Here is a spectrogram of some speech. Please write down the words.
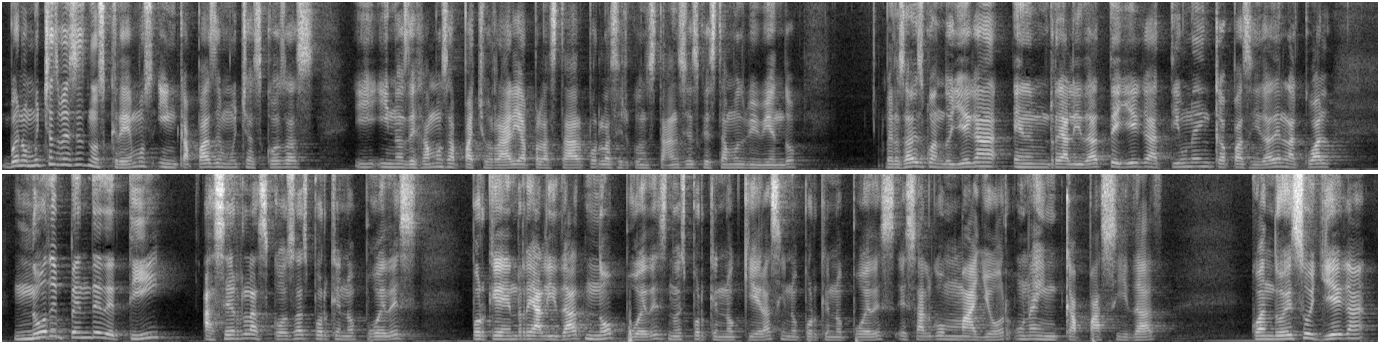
bueno, muchas veces nos creemos incapaz de muchas cosas y, y nos dejamos apachurrar y aplastar por las circunstancias que estamos viviendo. Pero sabes, cuando llega, en realidad te llega a ti una incapacidad en la cual no depende de ti hacer las cosas porque no puedes, porque en realidad no puedes, no es porque no quieras, sino porque no puedes, es algo mayor, una incapacidad. Cuando eso llega,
